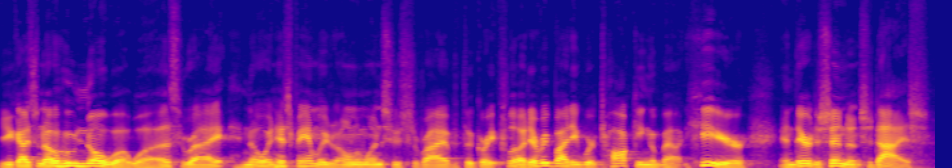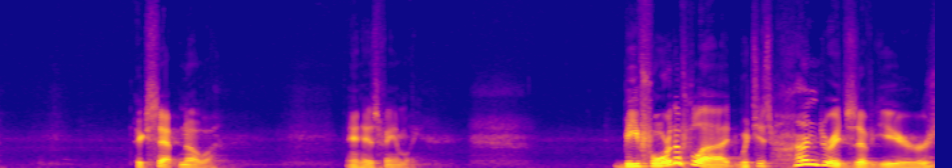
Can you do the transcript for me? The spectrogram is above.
You guys know who Noah was, right? Noah and his family were the only ones who survived the great flood. Everybody we're talking about here and their descendants dies except Noah and his family. Before the flood, which is hundreds of years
